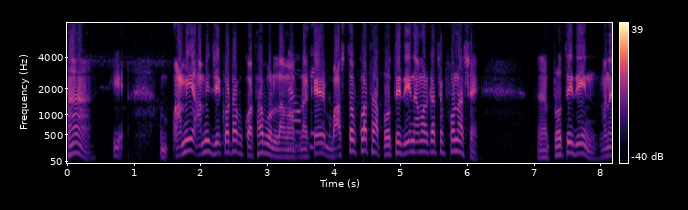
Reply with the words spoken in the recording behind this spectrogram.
হ্যাঁ আমি আমি যে কটা কথা বললাম হ্যাঁ, আপনাকে বাস্তব কথা প্রতিদিন আমার কাছে ফোন আসে। প্রতিদিন মানে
